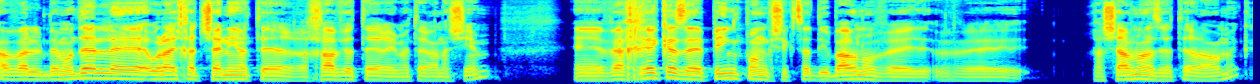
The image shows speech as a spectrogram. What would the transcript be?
אבל במודל אה, אולי חדשני יותר, רחב יותר, עם יותר אנשים. ואחרי כזה פינג פונג שקצת דיברנו ו... וחשבנו על זה יותר לעומק,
